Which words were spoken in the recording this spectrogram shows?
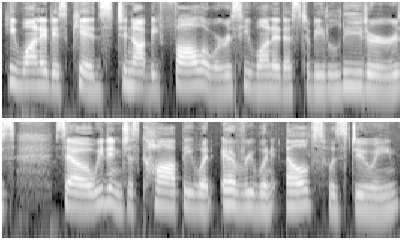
He wanted his kids to not be followers, he wanted us to be leaders. So we didn't just copy what everyone else was doing.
